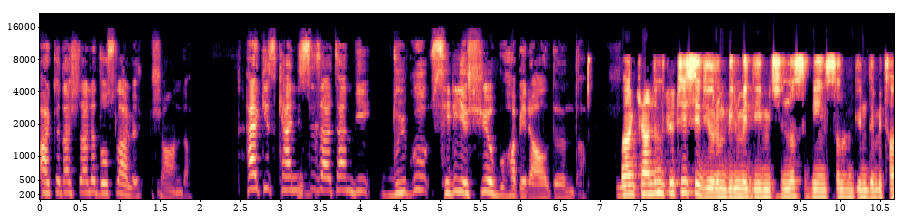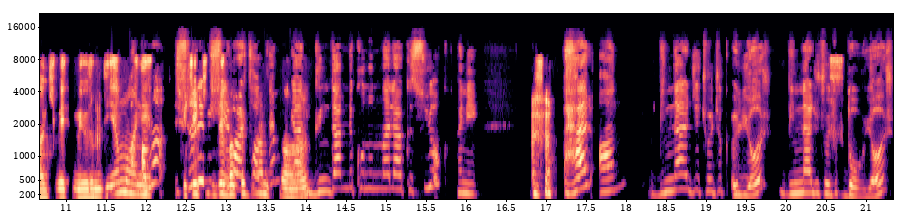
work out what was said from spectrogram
arkadaşlarla, dostlarla şu anda. Herkes kendisi zaten bir duygu seli yaşıyor bu haberi aldığında. Ben kendimi kötü hissediyorum bilmediğim için nasıl bir insanın gündemi takip etmiyorum diye ama hani Ama bir şöyle bir şey var tatlım. Yani gündemle konunun alakası yok. Hani her an binlerce çocuk ölüyor, binlerce çocuk doğuyor.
